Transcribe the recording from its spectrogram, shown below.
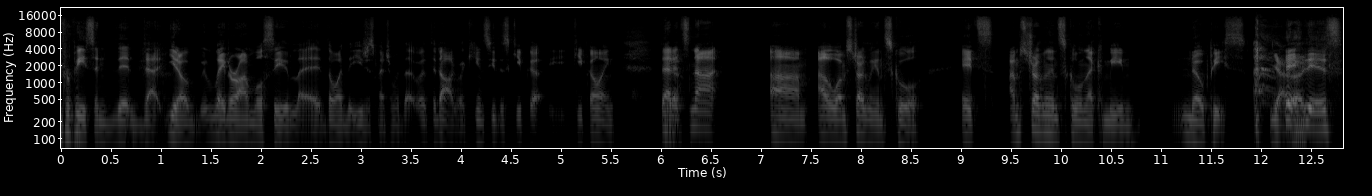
for peace, and then that you know later on we'll see uh, the one that you just mentioned with the with the dog. Like you can see this keep go- keep going, that Yeah. it's not um oh I'm struggling in school. It's I'm struggling in school, and that can mean no peace. Yeah, it like, is.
